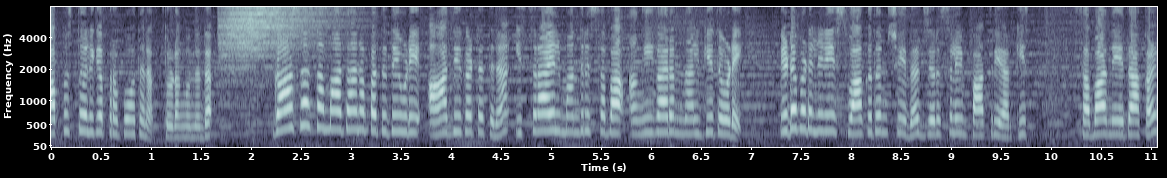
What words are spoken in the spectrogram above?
അപ്പസ്തോലിക പ്രബോധനം തുടങ്ങുന്നത്. ഗാസ സമാധാന പദ്ധതിയുടെ ആദ്യഘട്ടത്തിന് ഇസ്രായേൽ മന്ത്രിസഭ അംഗീകാരം നൽകിയതോടെ ഇടപെടലിനെ സ്വാഗതം ചെയ്ത് ജെറുസലേം പാത്രിയാർക്കീസ്. സഭാ നേതാക്കൾ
